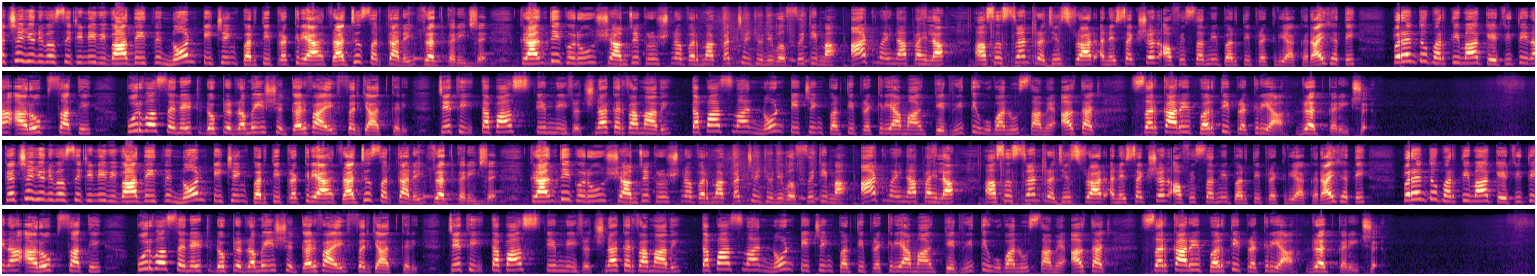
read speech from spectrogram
કચ્છ યુનિવર્સિટીની વિવાદિત non teaching ભરતી પ્રક્રિયા રાજ્ય સરકારે રદ કરી છે. ક્રાંતિગુરુ શ્યામજી કૃષ્ણ વર્મા કચ્છ યુનિવર્સિટીમાં આઠ મહિના પહેલા આસિસ્ટન્ટ રજિસ્ટ્રાર અને સેક્શન ઓફિસરની ભરતી પ્રક્રિયા કરાઈ હતી. પરંતુ ભરતીમાં ગેરરીતિના આરોપ સાથે પૂર્વ સેનેટ ડોક્ટર રમેશ ગરવાએ ફરિયાદ કરી. જેથી તપાસ ટીમની રચના કરવામાં આવી. તપાસમાં નોન ટીચિંગ ભરતી પ્રક્રિયામાં ગેરરીતિ હોવાનું સામે આવતા જ સરકારે ભરતી પ્રક્રિયા રદ કરી છે. કચ્છ યુનિવર્સિટીની વિવાદિત નોન ટીચિંગ ભરતી પ્રક્રિયા રાજ્ય સરકારે રદ કરી છે. ક્રાંતિગુરુ શ્યામજી કૃષ્ણ વર્મા કચ્છ યુનિવર્સિટીમાં આઠ મહિના પહેલા આસિસ્ટન્ટ રજિસ્ટ્રાર અને સેક્શન ઓફિસરની ભરતી પ્રક્રિયા કરાઈ હતી. પરંતુ ભરતીમાં ગેરરીતિના આરોપ સાથે પૂર્વ સેનેટ ડોક્ટર રમેશ ગરવાએ ફરિયાદ કરી. જેથી તપાસ ટીમની રચના કરવામાં આવી. તપાસમાં નોન ટીચિંગ ભરતી પ્રક્રિયામાં ગેરરીતિ હોવાનું સામે આવતા જ સરકારે ભરતી પ્રક્રિયા રદ કરી છે.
